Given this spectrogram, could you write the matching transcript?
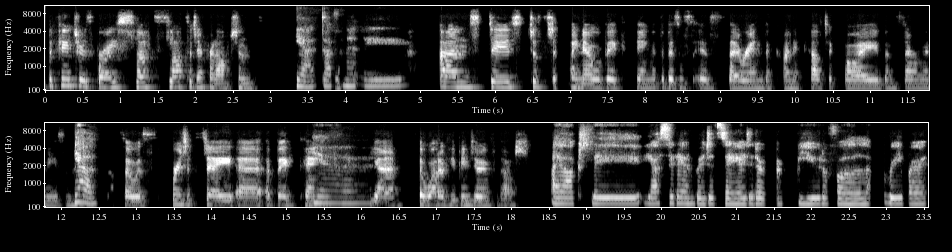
the future is bright. Lots, lots of different options. Yeah, definitely. And did just I know a big thing with the business is they're in the kind of Celtic vibe and ceremonies and yeah. So is Brigid's Day uh, a big thing? Yeah. Yeah. So what have you been doing for that? I actually, yesterday on Brigid's Day, I did a beautiful rebirth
